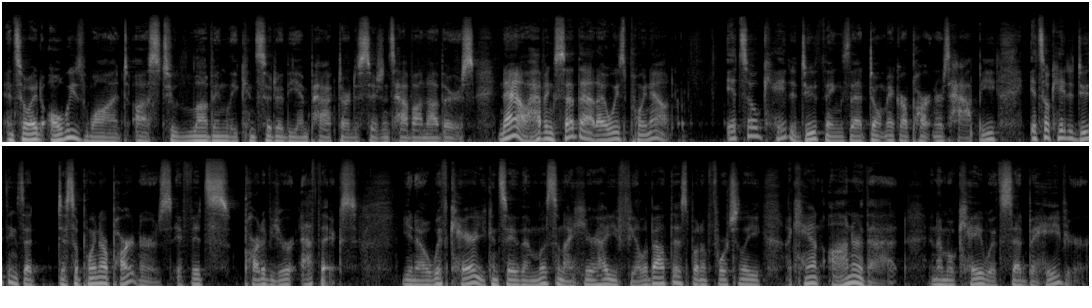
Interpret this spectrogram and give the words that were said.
And so I'd always want us to lovingly consider the impact our decisions have on others. Now, having said that, I always point out it's okay to do things that don't make our partners happy. It's okay to do things that disappoint our partners if it's part of your ethics. You know, with care, you can say to them, listen, I hear how you feel about this, but unfortunately, I can't honor that. And I'm okay with said behavior.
